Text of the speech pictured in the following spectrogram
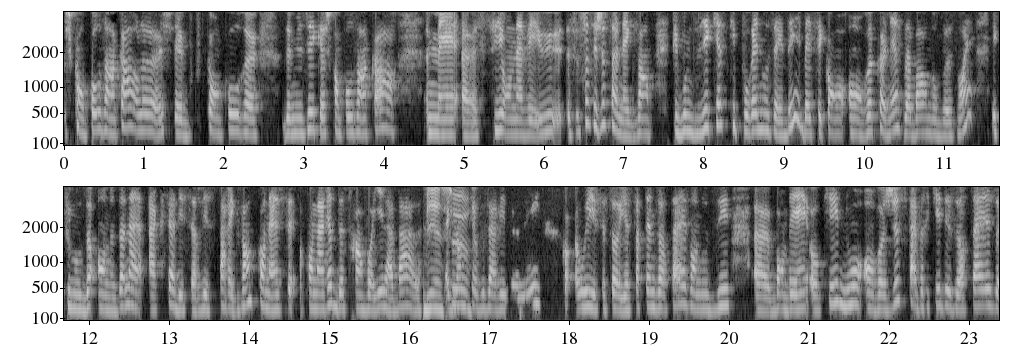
je compose encore là. Je fais beaucoup de concours euh, de musique, je compose encore. Mais euh, si on avait eu, ça c'est juste un exemple. Puis vous me disiez qu'est-ce qui pourrait nous aider? Ben c'est qu'on reconnaisse d'abord nos besoins et que nous on nous donne accès à des services. Par exemple, qu'on qu'on arrête de se renvoyer la balle. Bien sûr. que vous avez donné. Oui, c'est ça. Il y a certaines orthèses, on nous dit euh, bon ben ok, nous on va juste fabriquer des orthèses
